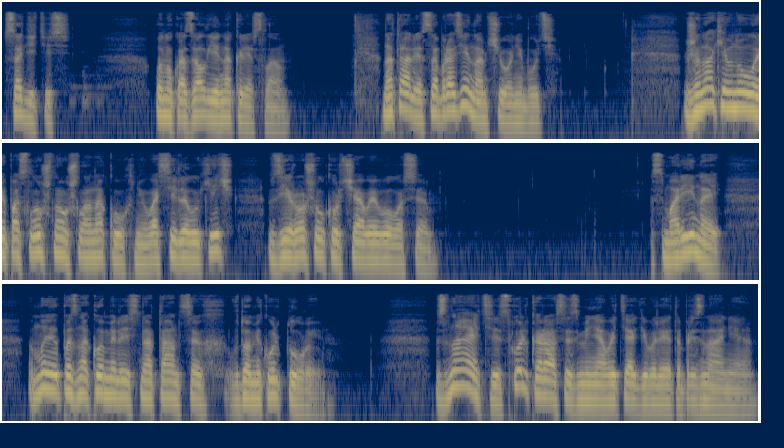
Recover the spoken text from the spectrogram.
«Садитесь». Он указал ей на кресло. «Наталья, сообрази нам чего-нибудь». Жена кивнула и послушно ушла на кухню. Василий Лукич взъерошил курчавые волосы. С Мариной мы познакомились на танцах в Доме культуры. Знаете, сколько раз из меня вытягивали это признание?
